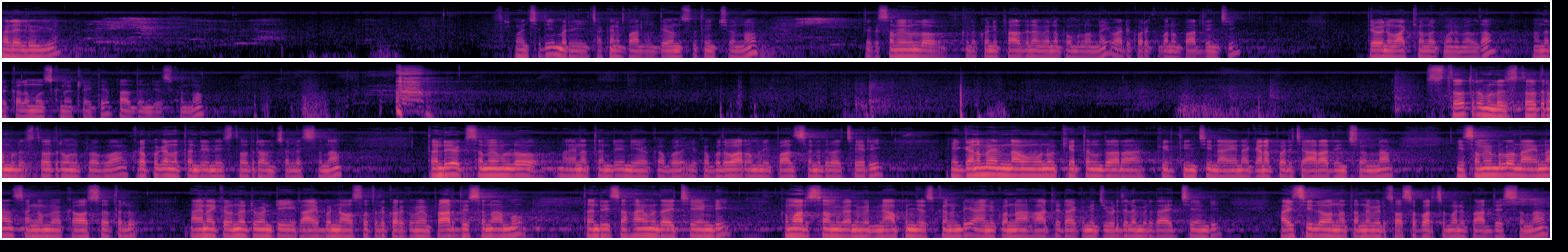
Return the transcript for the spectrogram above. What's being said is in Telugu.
హల్లెలూయా మంచిది. మరి చక్కని పాటలు దేవుని స్థుతించి ఉన్నాం ఈ యొక్క సమయంలో ఇక్కడ కొన్ని ప్రార్థన వినపములు ఉన్నాయి. వాటి కొరకు మనం ప్రార్థించి దేవుని వాక్యంలోకి మనం వెళ్దాం. అందరు కళ మూసుకున్నట్లయితే ప్రార్థన చేసుకుందాం. స్తోత్రములు స్తోత్రములు స్తోత్రములు ప్రభా కృపగల తండ్రి నీ స్తోత్రాలు చెల్లిస్తున్నా. తండ్రి యొక్క సమయంలో నాయన తండ్రి నీ యొక్క యొక్క బుధవారం నీ పాద సన్నిధిలో చేరి మీ ఘనమైన నామమును కీర్తనల ద్వారా కీర్తించి నాయన గణపరిచి ఆరాధించి ఉన్నాం. ఈ సమయంలో నాయన సంఘం యొక్క అవసరతలు నాయన ఇక్కడ ఉన్నటువంటి రాయబడిన అవసరతల కొరకు మేము ప్రార్థిస్తున్నాము. తండ్రి సహాయం దయచేయండి. కుమారస్వామి గారిని మీరు జ్ఞాపం చేసుకోనండి. ఆయనకున్న హార్ట్ అటాక్ నుంచి విడుదల మీరు దయచేయండి. ఐసీలో ఉన్న తన మీరు స్వస్థపరచమని ప్రార్థిస్తున్నాం.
